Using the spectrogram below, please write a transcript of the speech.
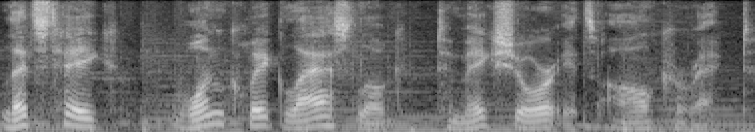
Let's take one quick last look to make sure it's all correct.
